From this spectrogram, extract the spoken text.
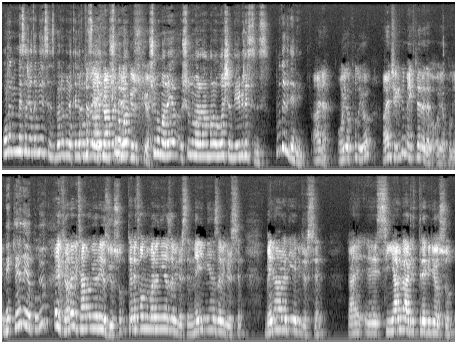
Ona bir mesaj atabilirsiniz. Böyle böyle telefonu Tabii, sahibim. Şu, numara, gözüküyor. şu numarayı şu numaradan bana ulaşın diyebilirsiniz. Bunu da bir deneyin. Aynen. O yapılıyor. Aynı şekilde Mac'lere de o yapılıyor. Mac'lere de yapılıyor. Ekrana bir tane uyarı yazıyorsun. Telefon numaranı yazabilirsin. Mailini yazabilirsin. Beni ara diyebilirsin. Yani e, sinyal verdirttirebiliyorsun.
